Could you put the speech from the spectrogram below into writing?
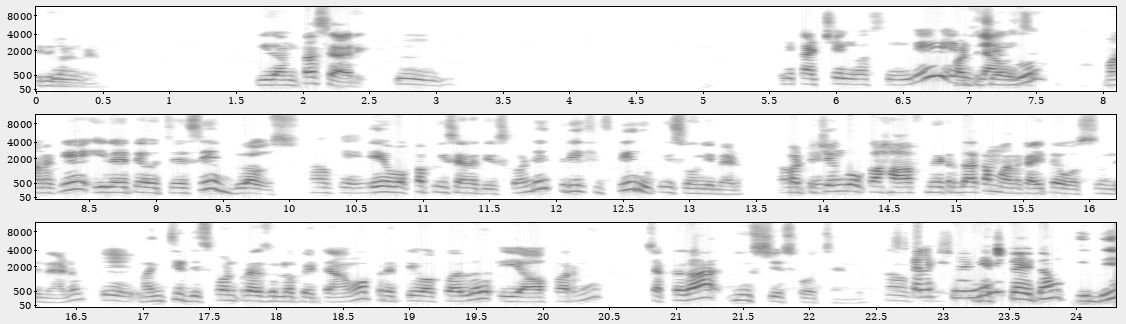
ఇదిగోండి Hmm. మేడం. ఇదంతా శారీ. ఇది కట్ చెంగ్ వస్తుంది మనకి ఇదైతే వచ్చేసి బ్లౌజ్. ఓకే. ఏ ఒక్క పీస్ అయినా తీసుకోండి. Three fifty rupees only madam పట్టు. చెంగు ఒక హాఫ్ మీటర్ దాకా మనకైతే వస్తుంది మేడం ఉమ్. మంచి డిస్కౌంట్ ప్రైస్లో పెట్టాము. ప్రతి ఒక్కళ్ళు ఈ ఆఫర్ని చక్కగా యూస్ చేసుకోవచ్చండి. నెక్స్ట్ ఐటమ్ ఇది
